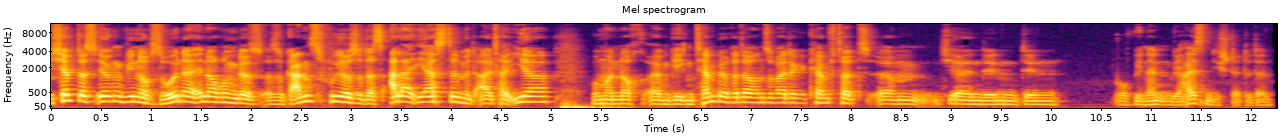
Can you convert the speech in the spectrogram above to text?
ich hab das irgendwie noch so in Erinnerung, dass also ganz früher so das allererste mit Altair, wo man noch ähm, gegen Tempelritter und so weiter gekämpft hat, ähm, hier in den den wo wie nennen wie heißen die Städte denn?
